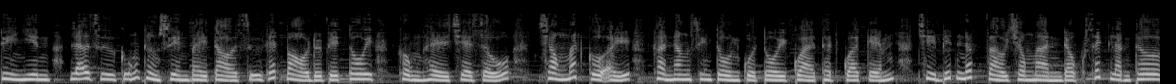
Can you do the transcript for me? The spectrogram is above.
Tuy nhiên, Lão Dư cũng thường xuyên bày tỏ sự ghét bỏ đối với tôi, không hề che giấu. Trong mắt cô ấy, khả năng sinh tồn của tôi quả thật quá kém, chỉ biết nấp vào trong màn đọc sách làm thơ,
